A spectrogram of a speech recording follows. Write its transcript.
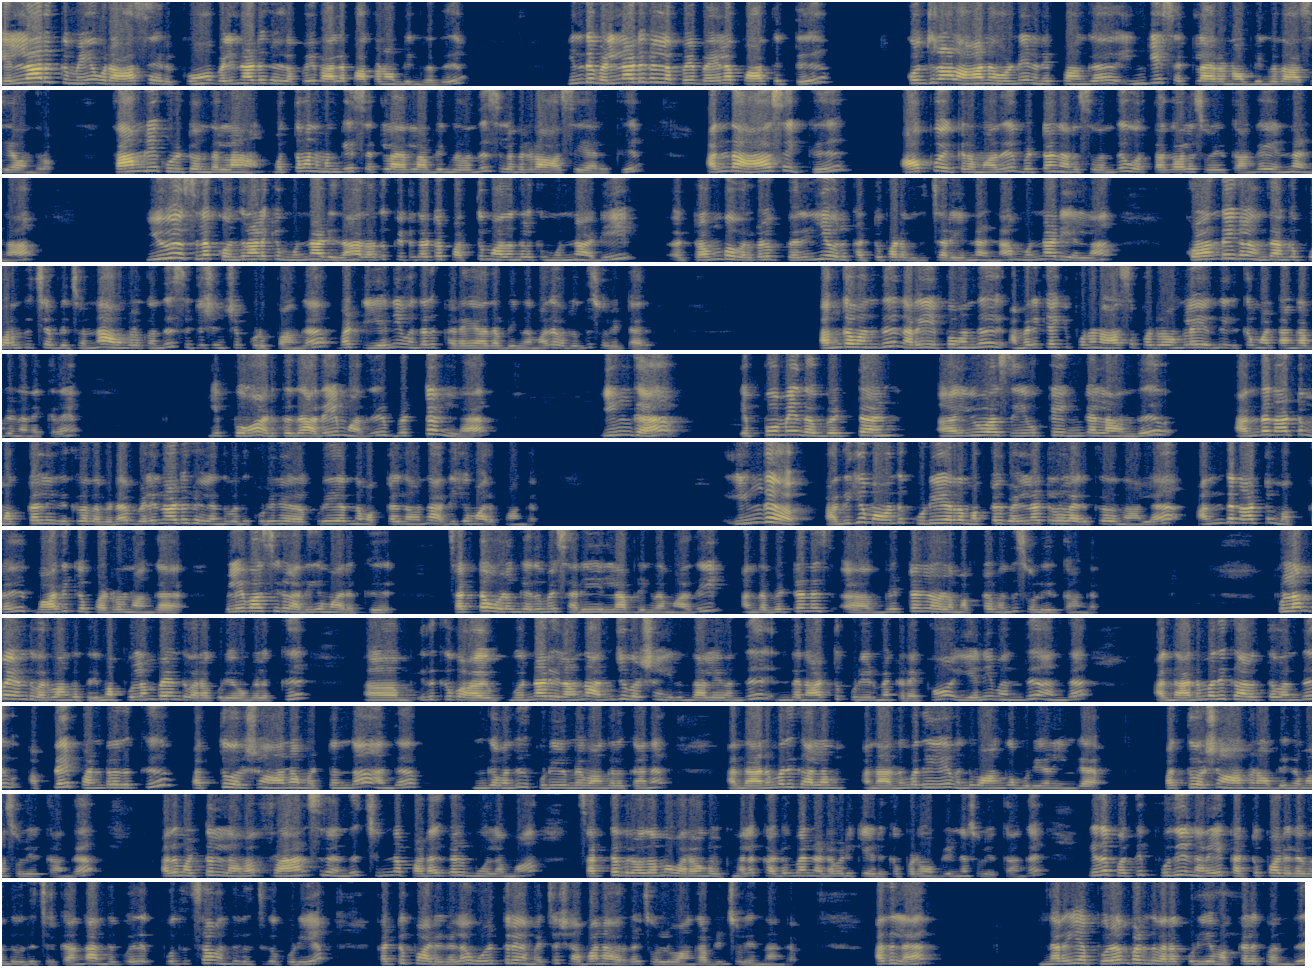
எல்லாருக்குமே ஒரு ஆசை இருக்கும். வெளிநாடுகள்ல போய் வேலை பார்க்கணும் அப்படிங்கிறது. இந்த வெளிநாடுகள்ல போய் வேலை பார்த்துட்டு, கொஞ்ச நாள் ஆன உடனே நினைப்பாங்க, இங்கேயே செட்டில் ஆயிரணும் அப்படிங்கிறது ஆசையா வந்துரும். ஃபேமிலியை கூட்டிட்டு வந்துடலாம் மொத்தமா நம்ம இங்கேயே செட்டில் ஆயிரலாம் அப்படிங்கிறது வந்து சில பேரோட ஆசையா இருக்கு. அந்த ஆசைக்கு ஆப்பு வைக்கிற மாதிரி பிரிட்டன் அரசு வந்து ஒரு தகவலை சொல்லியிருக்காங்க. என்னன்னா, யுஎஸ்ல கொஞ்ச நாளைக்கு முன்னாடி தான், அதாவது கிட்டத்தட்ட 10 மாதங்களுக்கு முன்னாடி ட்ரம்ப் அவர்கள் பெரிய ஒரு கட்டுப்பாடு விதிச்சாரு. என்னன்னா, முன்னாடி எல்லாம் குழந்தைகள் வந்து அங்க பிறந்துச்சு அப்படின்னு சொன்னா, அவங்களுக்கு வந்து சிட்டிசன்ஷிப் கொடுப்பாங்க பட் இனி வந்து அது கிடையாது அப்படிங்கிற மாதிரி அவர் வந்து சொல்லிட்டாரு. அங்க வந்து நிறைய இப்ப வந்து அமெரிக்காக்கு போணும்னு ஆசைப்படுறவங்களே வந்து இருக்க மாட்டாங்க அப்படின்னு நினைக்கிறேன் இப்போ அடுத்தது அதே மாதிரி பிரிட்டன்ல, இங்க எப்பவுமே இந்த பிரிட்டன், யூஎஸ் யூகே இங்கெல்லாம் வந்து அந்த நாட்டு மக்கள் இருக்கிறத விட வெளிநாடுகள்ல இருந்து வந்து குடிநே குடியேறின மக்கள் தான் வந்து அதிகமா இருப்பாங்க. இங்க அதிகமா வந்து குடியேற மக்கள் வெளிநாட்டுகளா இருக்கிறதுனால, அந்த நாட்டு மக்கள் பாதிக்கப்படுறோம் நாங்க. விலைவாசிகள் அதிகமா இருக்கு. சட்டம் ஒழுங்கு எதுவுமே சரியில்லை அப்படிங்கிற மாதிரி அந்த பிரிட்டனிஸ் பிரிட்டன்ல உள்ள மக்கள் வந்து சொல்லியிருக்காங்க. புலம்பெயர்ந்து வருவாங்க தெரியுமா? புலம்பெயர்ந்து வரக்கூடியவங்களுக்கு, இதுக்கு முன்னாடியில முன்னாடிலாம் வந்து அஞ்சு வருஷம் இருந்தாலே வந்து இந்த நாட்டு குடியுரிமை கிடைக்கும். இனி வந்து அந்த அந்த அனுமதி காலத்தை வந்து அப்ளை பண்றதுக்கு 10 வருஷம் ஆனா மட்டும்தான் அந்த இங்க வந்து குடியுரிமை வாங்குறதுக்கான அந்த அனுமதி காலம் அந்த அனுமதியே வந்து வாங்க முடியும் நீங்க பத்து வருஷம் ஆகணும் அப்படிங்கிற மாதிரி சொல்லியிருக்காங்க. அது மட்டும் இல்லாம பிரான்ஸ்ல இருந்து சின்ன படகுகள் மூலமா சட்டவிரோதமா வரவங்களுக்கு மேல கடுமையான நடவடிக்கை எடுக்கப்படும் அப்படின்னு சொல்லியிருக்காங்க. இதை பத்தி புதிய நிறைய கட்டுப்பாடுகள் வந்து விதிச்சிருக்காங்க. அந்த புது புதுசா வந்து விதிச்சிருக்கக்கூடிய கட்டுப்பாடுகளை உள்துறை அமைச்சர் ஷபானா அவர்கள் சொல்லுவாங்க அப்படின்னு சொல்லியிருந்தாங்க. அதுல நிறைய புலம்பெயர்ந்து வரக்கூடிய மக்களுக்கு வந்து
